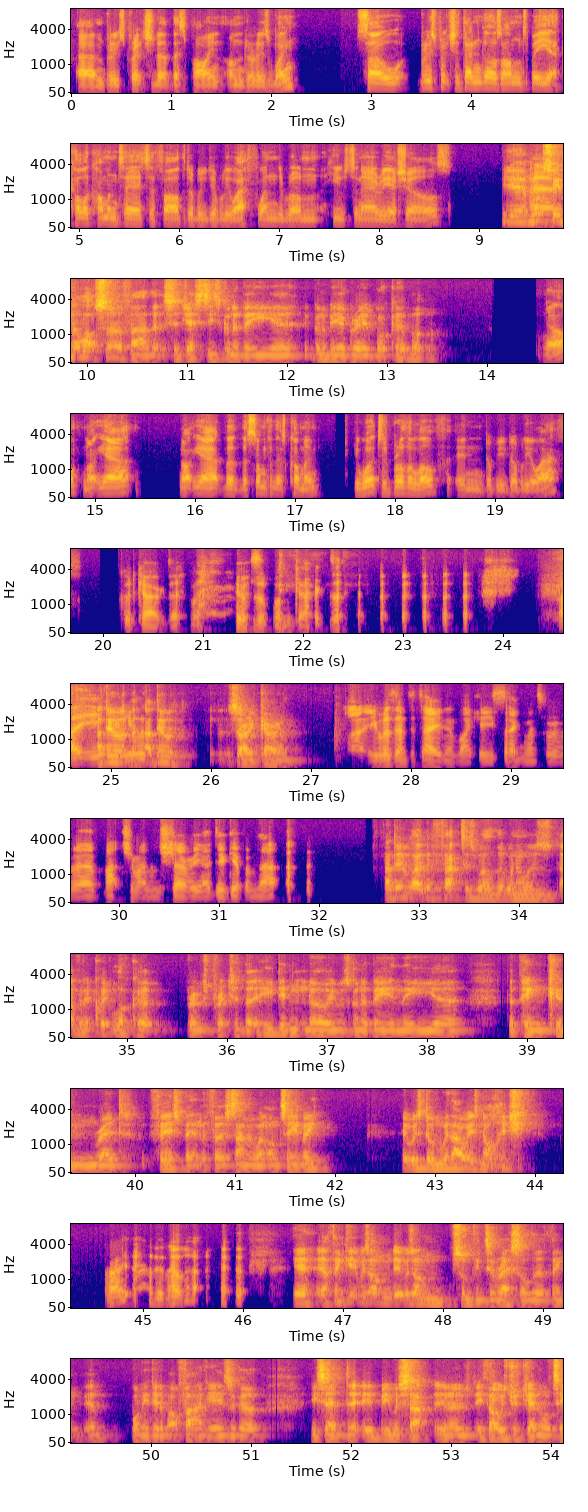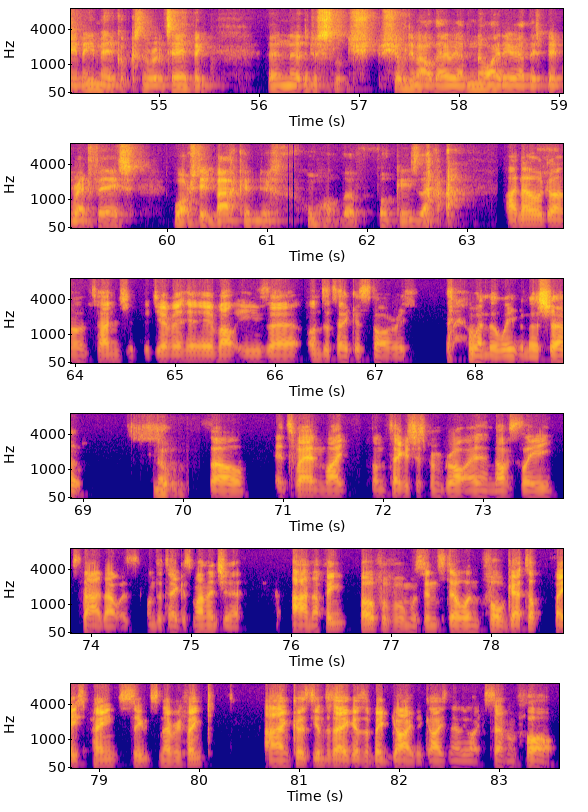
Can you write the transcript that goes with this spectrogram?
um, Bruce Prichard at this point under his wing. So Bruce Prichard then goes on to be a color commentator for the WWF when they run Houston area shows. Yeah, I'm not seeing a lot so far that suggests he's going to be going to be a great booker, but no, not yet, not yet. But there's something that's coming. He worked as Brother Love in WWF. Good character. it was a fun character. I, he, I do. was, I do. Sorry, carry on. uh, he was entertaining, like his segments with uh, Macho and Sherri. I do give him that. I do like the fact as well that when I was having a quick look at Bruce Prichard, that he didn't know he was going to be in the uh, the pink and red face paint the first time he went on TV. It was done without his knowledge. right? I didn't know that. Yeah, I think it was on it was on something to wrestle. I think uh, one he did about five years ago. He said that he he was sat, you know, he thought it was just general TV makeup because they were at a taping, and uh, they just sh- shoved him out there. He had no idea he had this big red face. Watched it back and just, what the fuck is that? I know we're going on a tangent. Did you ever hear about his uh, Undertaker story when they're leaving the show? Nope. So it's when like Undertaker's just been brought in, and obviously he started out as Undertaker's manager, and I think both of them was in still in full get-up, face paint, suits, and everything. And because the Undertaker's a big guy, the guy's nearly like seven foot.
